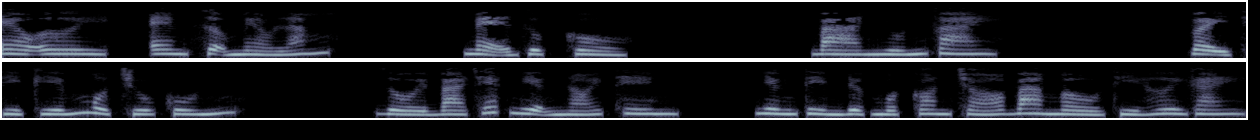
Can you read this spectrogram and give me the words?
Eo ơi, em sợ mèo lắm. Mẹ rụt cổ. Bà nhún vai. Vậy thì kiếm một chú cún. Rồi bà chép miệng nói thêm, nhưng tìm được một con chó ba màu thì hơi gay.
